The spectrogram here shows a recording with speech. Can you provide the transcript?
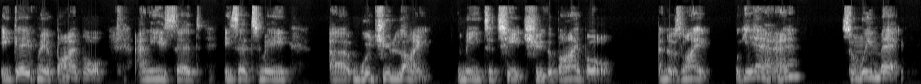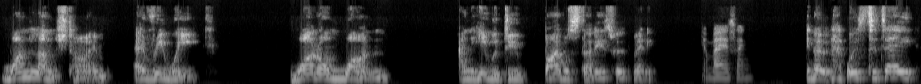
he gave me a bible and he said he said to me uh, would you like me to teach you the bible and it was like, well, yeah. So we mm. met one lunchtime every week, one on one, and he would do Bible studies with me. Amazing. You know, whereas today,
